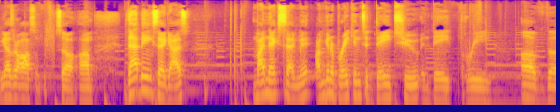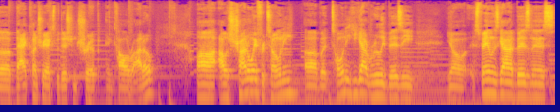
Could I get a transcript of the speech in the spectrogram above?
You guys are awesome. So, um, that being said, guys, my next segment, I'm gonna break into day two and day three of the backcountry expedition trip in Colorado. Uh, I was trying to wait for Tony, uh, but Tony he got really busy. You know, his family's got a business.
